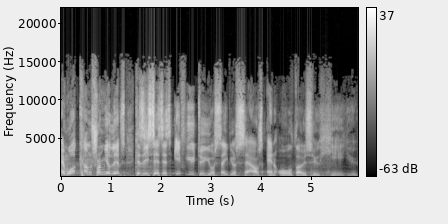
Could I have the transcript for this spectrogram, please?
and what comes from your lips. Because he says this if you do, you'll save yourselves and all those who hear you.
